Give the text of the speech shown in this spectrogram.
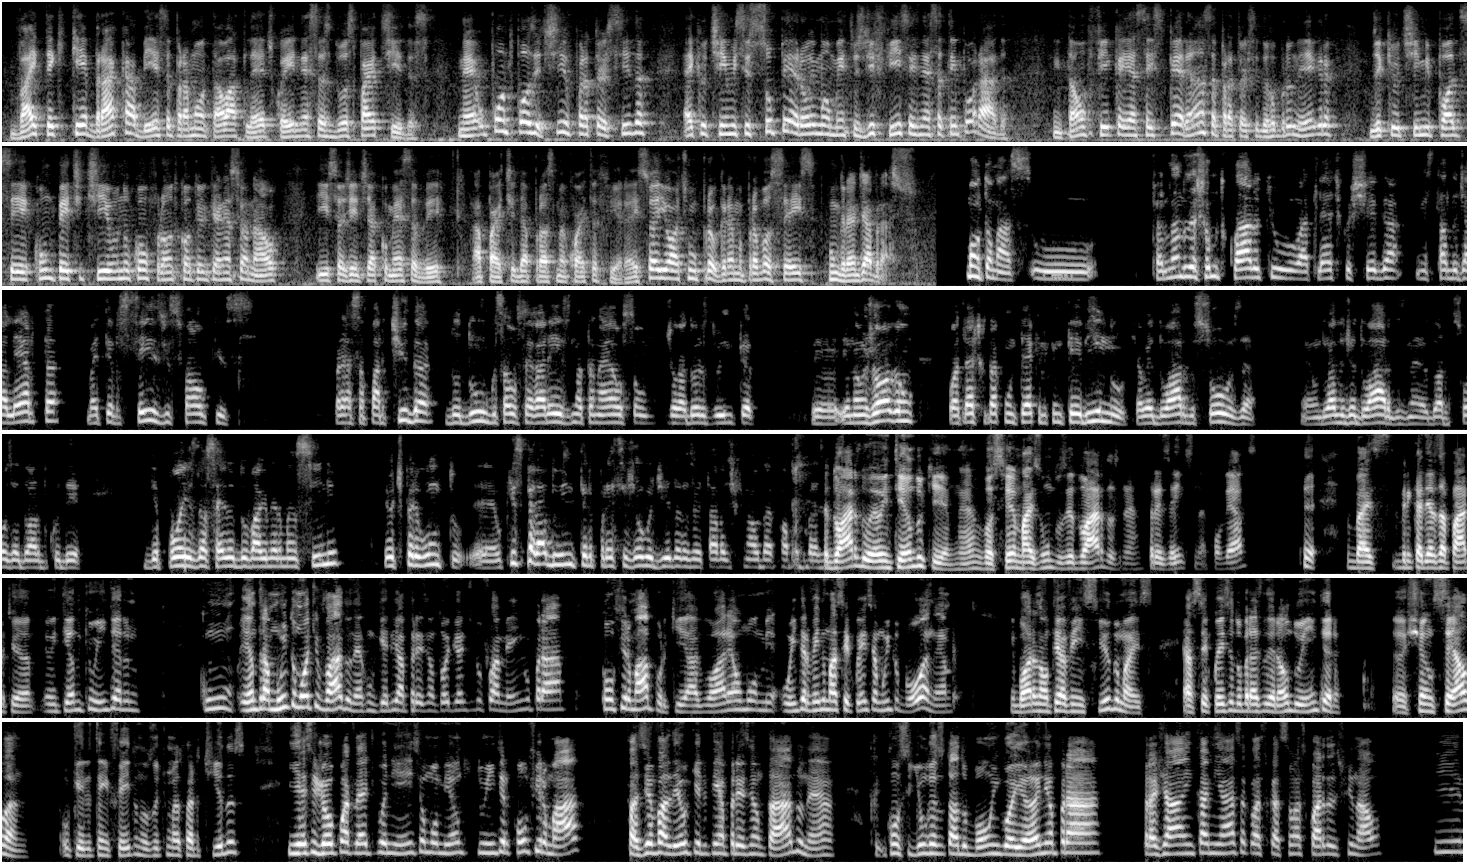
vai ter que quebrar a cabeça para montar o Atlético aí nessas duas partidas. Né? O ponto positivo para a torcida é que o time se superou em momentos difíceis nessa temporada. Então fica aí essa esperança para a torcida rubro-negra de que o time pode ser competitivo no confronto contra o Internacional. E isso a gente já começa a ver a partir da próxima quarta-feira. É isso aí, ótimo programa para vocês. Um grande abraço. Bom, Tomás, o Fernando deixou muito claro que o Atlético chega em estado de alerta vai ter seis desfalques para essa partida. Dudu, Gustavo Ferrares e Natanael são jogadores do Inter eh, e não jogam. O Atlético está com um técnico interino, que é o Eduardo Souza, é um duelo de Eduardos, né? Eduardo Souza e Eduardo Cudê. Depois da saída do Wagner Mancini, eu te pergunto, eh, o que esperar do Inter para esse jogo de ida das oitavas de final da Copa do Brasil? Eduardo, eu entendo que né, você é mais um dos Eduardos né, presentes na conversa, mas brincadeiras à parte, eu entendo que o Inter com, entra muito motivado, né, com o que ele apresentou diante do Flamengo para confirmar, porque agora é um momento, o Inter vem numa sequência muito boa, né? Embora não tenha vencido, mas a sequência do Brasileirão do Inter uh, chancela o que ele tem feito nas últimas partidas. E esse jogo com o Atlético Goianiense é o momento do Inter confirmar, fazer valer o que ele tem apresentado, né? Conseguir um resultado bom em Goiânia para já encaminhar essa classificação às quartas de final e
